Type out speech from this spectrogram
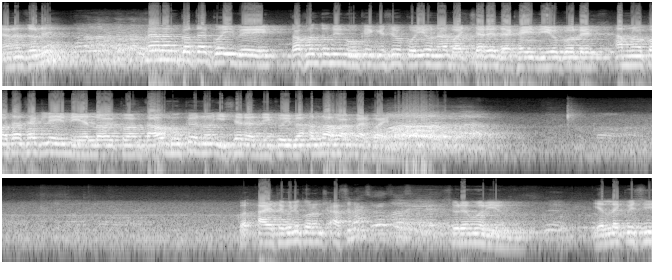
নানান জনে? নানান কথা কইবে। তখন তুমি মুখে কিছু কইও না বাচ্চারে দেখাই দিও বলে। আমরা কথা থাকলে এই মেয়ের লয় কম তাও মুখে ন ইশারা দি কইবা আল্লাহ আকবার কয়। না আয়তাগুলি করুন আছে না? সুরে মরিয়ম। এল্লাই কইছি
